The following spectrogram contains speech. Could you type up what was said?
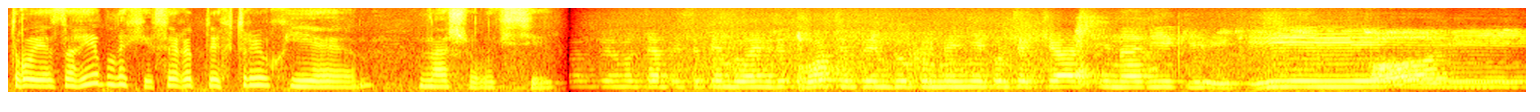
троє загиблих, і серед тих трьох є наш Олексій. Отцем Пресвятим Благим Житворчим Твоїм Духом, нині повсякчас і на віки віки. Амінь.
